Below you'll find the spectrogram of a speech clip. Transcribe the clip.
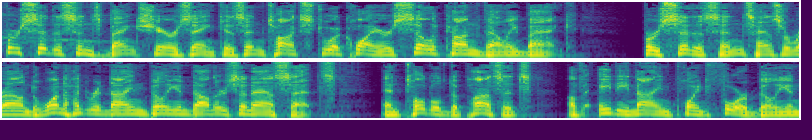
First Citizens Bancshares Inc. is in talks to acquire Silicon Valley Bank. First Citizens has around $109 billion in assets and total deposits of $89.4 billion.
